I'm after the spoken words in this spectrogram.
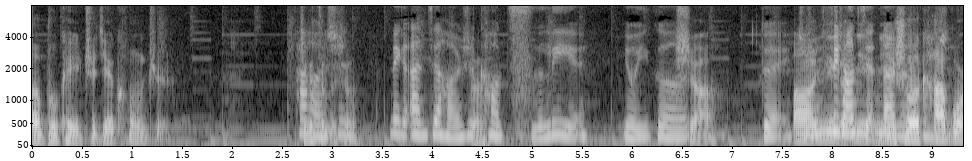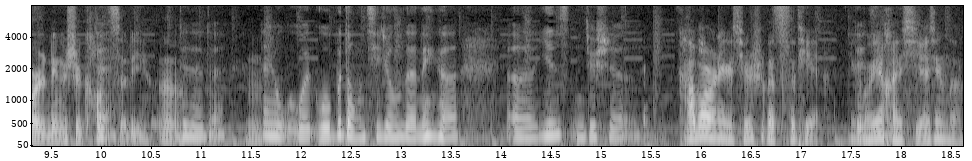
呃不可以直接控制。它好像是这个怎么说？那个按键好像是嗯靠磁力有一个、是啊，对，哦，就是非常简单的你说 cardboard 那个是靠磁力，嗯对对对，嗯但是我我我不懂其中的那个呃因就是卡包那个其实是个磁铁，那个东西很邪性的，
